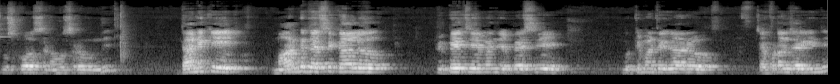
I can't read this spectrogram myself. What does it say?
చూసుకోవాల్సిన అవసరం ఉంది. దానికి మార్గదర్శకాలు ప్రిపేర్ చేయమని చెప్పేసి ముఖ్యమంత్రి గారు చెప్పడం జరిగింది.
